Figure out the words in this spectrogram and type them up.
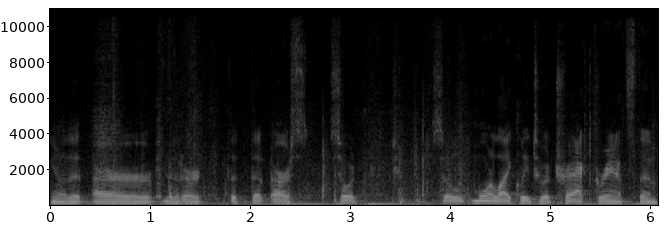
you know that are that are that, that are so so more likely to attract grants than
